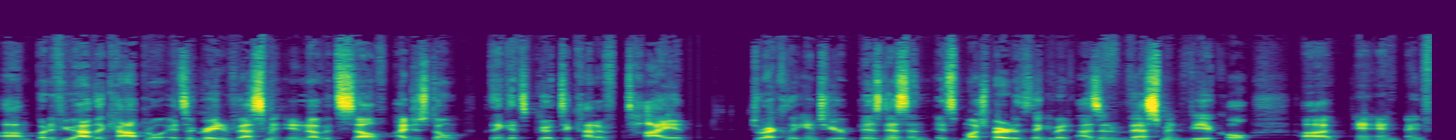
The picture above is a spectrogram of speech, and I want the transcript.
Um, but if you have the capital, it's a great investment in and of itself. I just don't think it's good to kind of tie it directly into your business, and it's much better to think of it as an investment vehicle uh, and, and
